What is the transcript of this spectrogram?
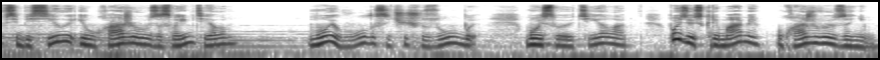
в себе силы и ухаживаю за своим телом. Мою волосы, чищу зубы, мою свое тело, пользуюсь кремами, ухаживаю за ним.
